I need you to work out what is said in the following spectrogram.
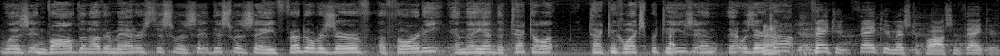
was involved in other matters. This was, this was a Federal Reserve authority, and they had the technical, technical expertise, and that was their job. Thank you, thank you, Mr. Paulson, thank you.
